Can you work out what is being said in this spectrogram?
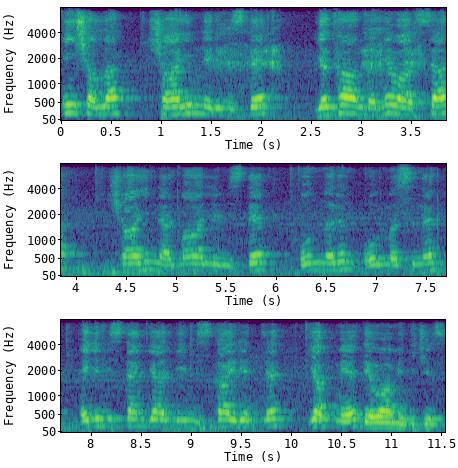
İnşallah Şahinlerimizde yatağında ne varsa Şahinler mahallemizde onların olmasını elimizden geldiğimiz gayretle yapmaya devam edeceğiz.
